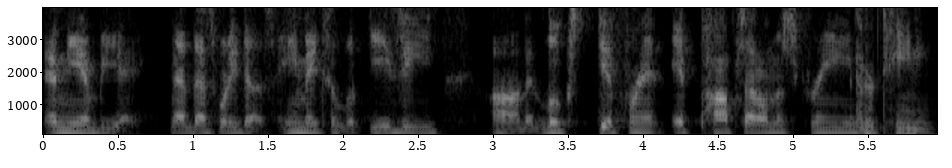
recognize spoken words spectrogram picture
in the NBA. And that's what he does. He makes it look easy. Um, it looks different. It pops out on the screen. Entertaining.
